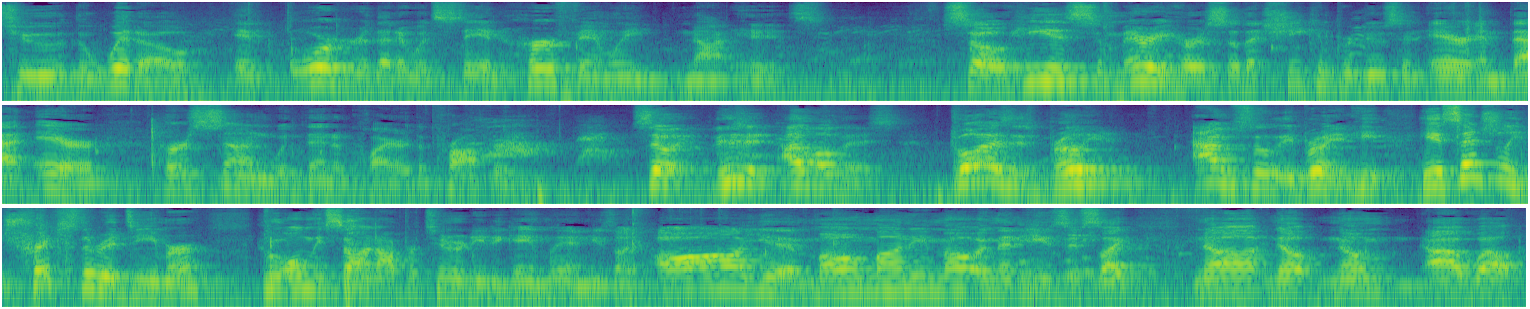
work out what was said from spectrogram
to the widow in order that it would stay in her family, not his. So he is to marry her so that she can produce an heir, and that heir, her son, would then acquire the property. So is, I love this. Boaz is brilliant. Absolutely brilliant. He, he essentially tricks the Redeemer, who only saw an opportunity to gain land. He's like, oh, yeah, mo money, mo. And then he's just like, no, no, no. Uh, well,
